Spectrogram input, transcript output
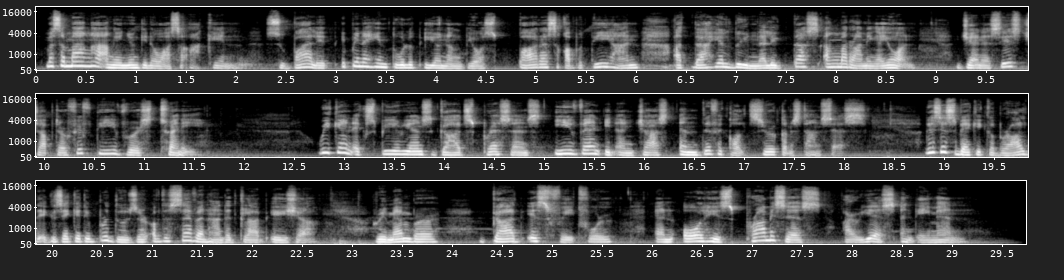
Masama nga ang inyong ginawa sa akin, subalit ipinahintulot iyon ng Diyos para sa kabutihan at dahil do'y naligtas ang marami ngayon. Genesis chapter 50 verse 20. We can experience God's presence even in unjust and difficult circumstances. This is Becky Cabral, the executive producer of the 700 Club Asia. Remember, God is faithful and all His promises are yes and amen.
